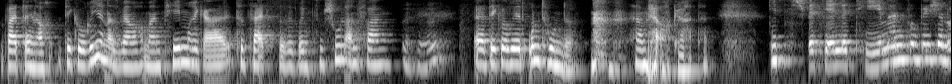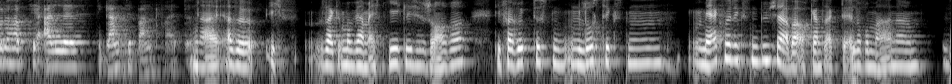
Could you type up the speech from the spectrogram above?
weiterhin auch dekorieren. Also wir haben auch immer ein Themenregal. Zurzeit ist das übrigens zum Schulanfang mhm. äh, dekoriert und Hunde haben wir auch gerade. Gibt es spezielle Themen von Büchern oder habt ihr alles, die ganze Bandbreite? Nein, also ich sage immer, wir haben echt jegliche Genre. Die verrücktesten, lustigsten, merkwürdigsten Bücher, aber auch ganz aktuelle Romane, mhm.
